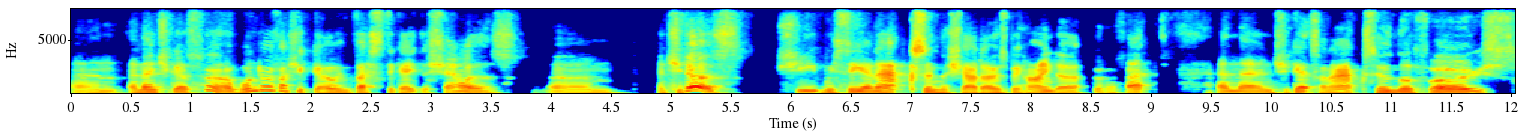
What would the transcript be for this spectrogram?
And and then she goes, huh, I wonder if I should go investigate the showers. Um, and she does. She we see an axe in the shadows behind her, good effect. And then she gets an axe in the face.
